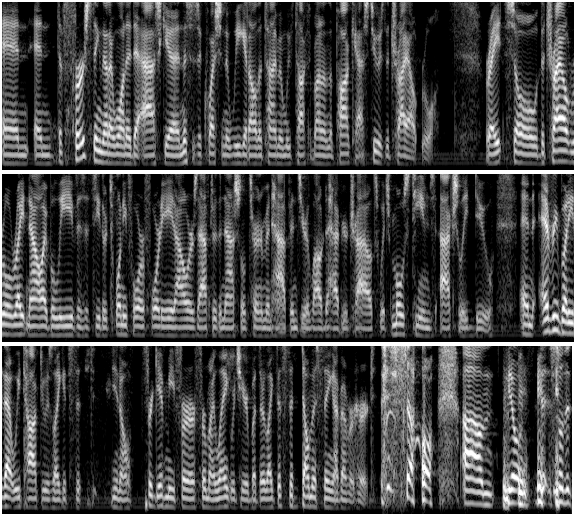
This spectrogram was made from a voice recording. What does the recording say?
And, and the first thing that I wanted to ask you, and this is a question question that we get all the time and we've talked about on the podcast too is the tryout rule right? So the tryout rule right now, I believe, is it's either 24 or 48 hours after the national tournament happens, you're allowed to have your tryouts, which most teams actually do. And everybody that we talk to is like, it's the, you know, forgive me for, for my language here, but they're like, that's the dumbest thing I've ever heard. so, um, you know, the, so the,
